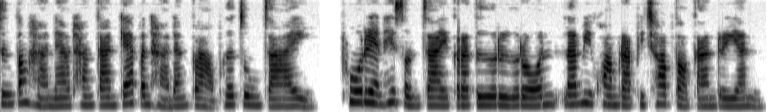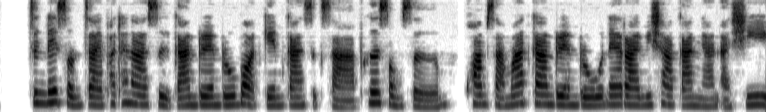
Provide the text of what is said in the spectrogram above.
จึงต้องหาแนวทางการแก้ปัญหาดังกล่าวเพื่อจูงใจ ผู้เรียนให้สนใจกระตือรือร้น และมีความรับผิดชอบต่อการเรียน จึงได้สนใจพัฒนาสื่อการเรียนรู้บอร์ดเกมการศึกษาเพื่อส่งเสริม ความสามารถการเรียนรู้ในรายวิชาการงานอาชีพ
